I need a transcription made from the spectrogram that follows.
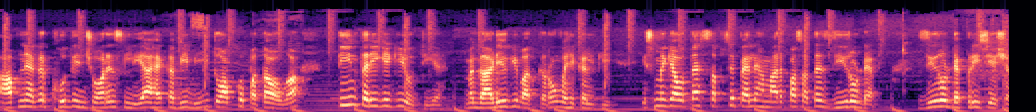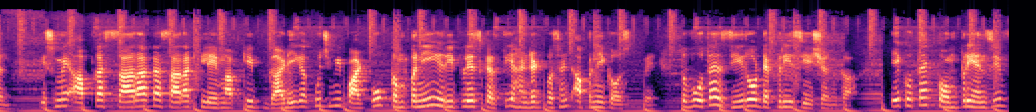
आपने अगर खुद इंश्योरेंस लिया है कभी भी तो आपको पता होगा तीन तरीके की होती है। मैं गाड़ियों की बात कर रहा हूँ व्हीकल की। इसमें क्या होता है, सबसे पहले हमारे पास आता है ज़ीरो डेप ज़ीरो डेप्रीसिएशन इसमें आपका सारा का सारा क्लेम आपकी गाड़ी का कुछ भी पार्ट वो कंपनी रिप्लेस करती है हंड्रेड परसेंट अपनी कॉस्ट पे। तो वो होता है ज़ीरो डेप्रीसिएशन का। एक होता है कॉम्प्रिहेंसिव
